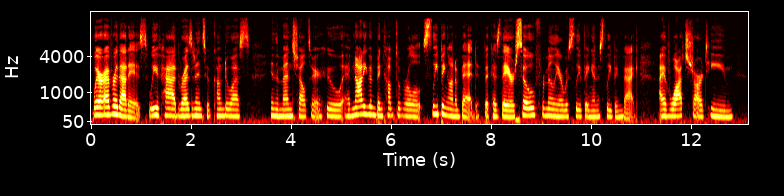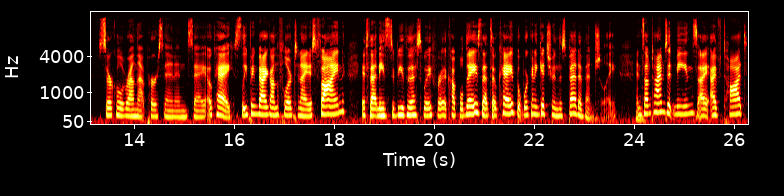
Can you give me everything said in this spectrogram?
wherever that is. We've had residents who've come to us in the men's shelter who have not even been comfortable sleeping on a bed because they are so familiar with sleeping in a sleeping bag. I have watched our team circle around that person and say, okay, sleeping bag on the floor tonight is fine. If that needs to be this way for a couple days, that's okay, but we're going to get you in this bed eventually. And hmm. sometimes it means I, I've taught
